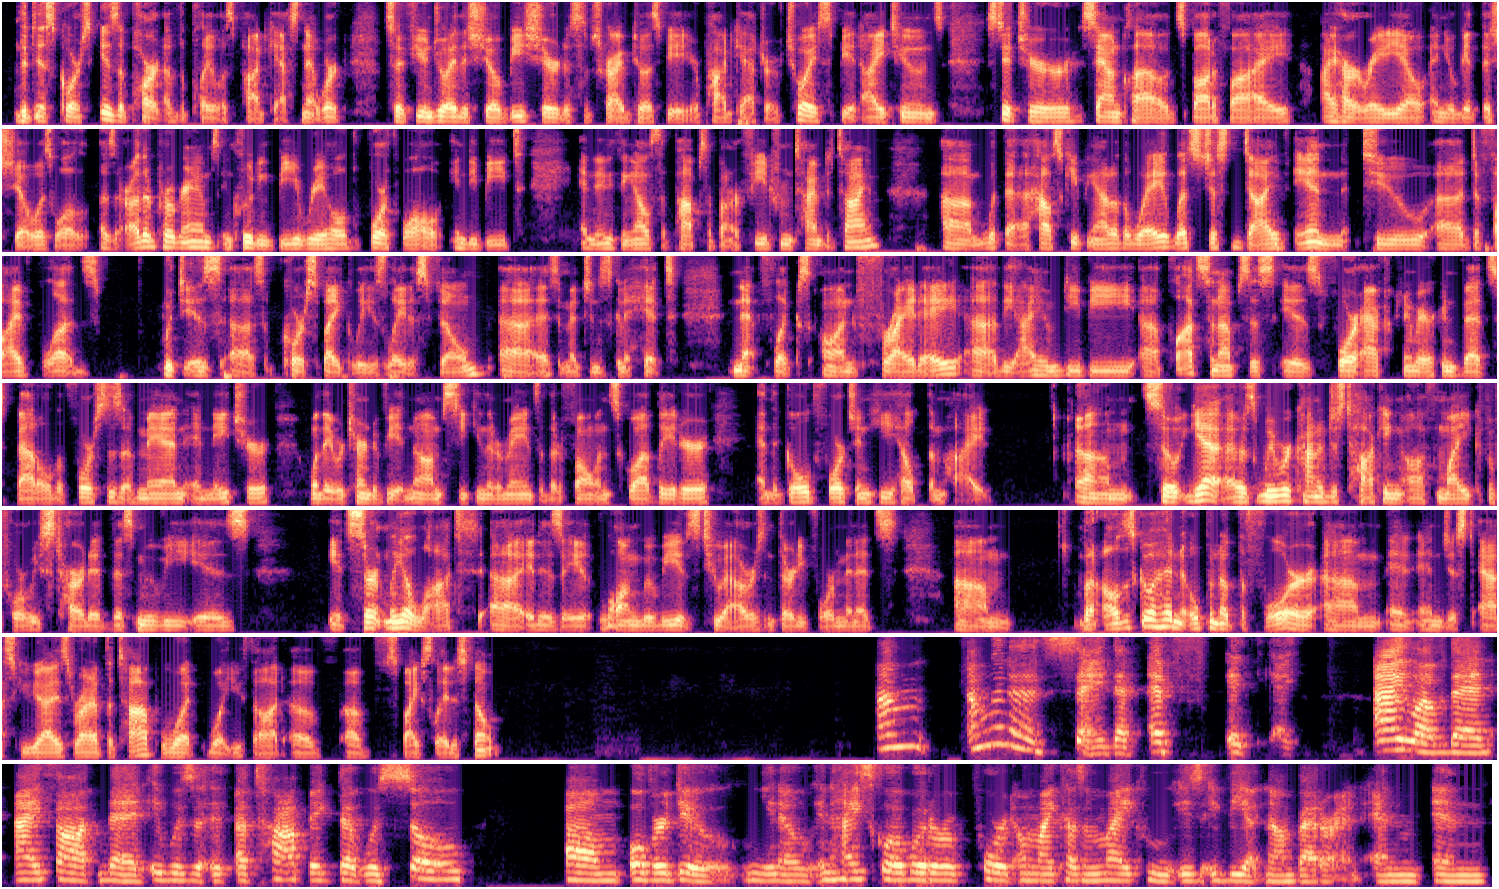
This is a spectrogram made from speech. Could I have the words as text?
The Discourse is a part of the Playlist Podcast Network. So if you enjoy the show, be sure to subscribe to us via your podcaster of choice, be it iTunes, Stitcher, SoundCloud, Spotify, iHeartRadio, and you'll get this show as well as our other programs, including Be Reel, The Fourth Wall, Indie Beat, and anything else that pops up on our feed from time to time. Um, with the housekeeping out of the way, let's just dive in to uh, Da Bloods, which is, uh, of course, Spike Lee's latest film. Uh, as I mentioned, it's going to hit Netflix on Friday. Uh, the IMDb uh, plot synopsis is four African American vets battle the forces of man and nature when they return to Vietnam seeking the remains of their fallen squad leader and the gold fortune he helped them hide. Um, so yeah, as we were kind of just talking off mic before we started, this movie is it's certainly a lot. Uh, it is a long movie. It's two hours and 34 minutes. Um, but I'll just go ahead and open up the floor um, and, and just ask you guys right at the top what what you thought of of Spike's latest film. I'm I'm gonna say that if it, I love that. I thought that it was a, a topic that was so um, overdue. You know, in high school, I wrote a report on my cousin Mike, who is a Vietnam veteran, and and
